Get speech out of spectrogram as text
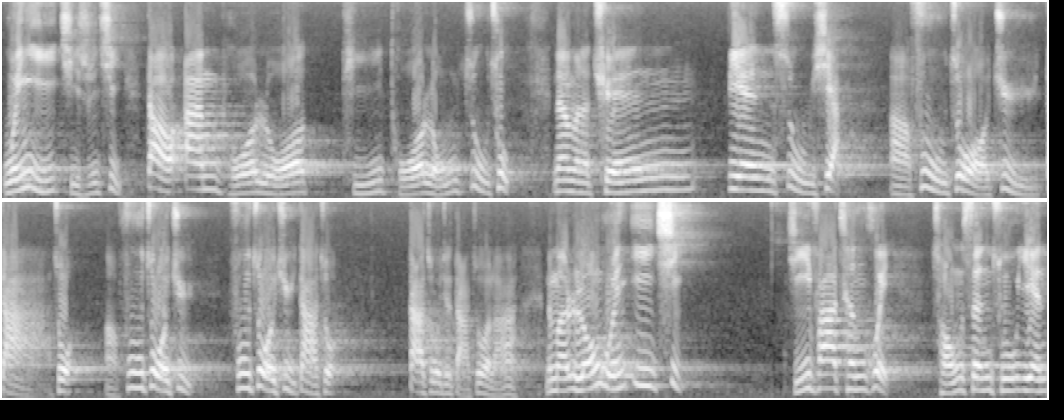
闻已起时气，到安婆罗提陀龙住处。那么呢，全边树下。啊，复作具大作啊，夫作具，夫作具大作，大作就打坐了啊。那么龙闻一气，即发称会，从生出焉。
